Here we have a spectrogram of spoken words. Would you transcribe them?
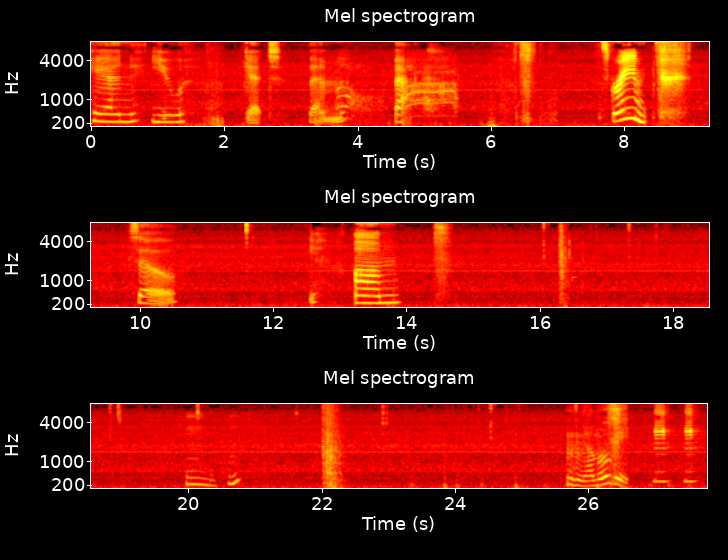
can you get them back? Scream! so, um, mm-hmm. a movie.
